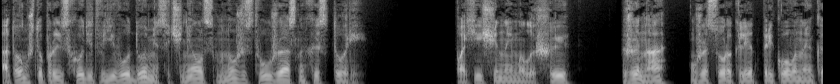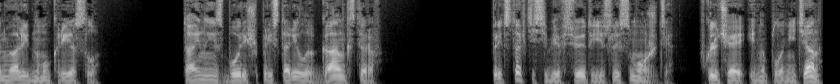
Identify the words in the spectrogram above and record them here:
О том, что происходит в его доме, сочинялось множество ужасных историй. Похищенные малыши, жена, уже 40 лет прикованная к инвалидному креслу, тайные сборища престарелых гангстеров. Представьте себе все это, если сможете, включая инопланетян,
